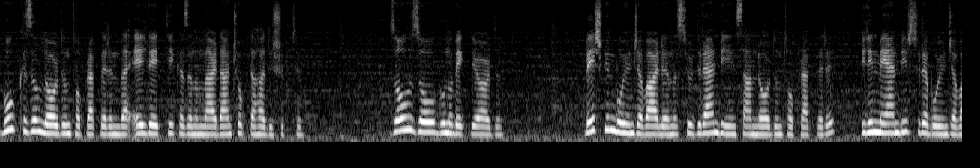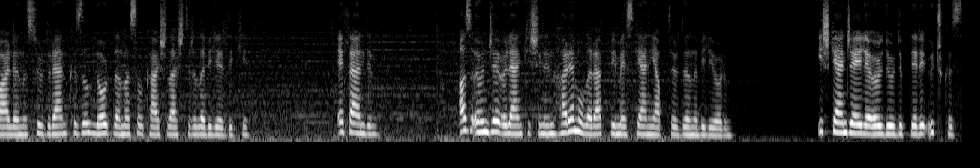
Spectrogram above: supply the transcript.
Bu, Kızıl Lord'un topraklarında elde ettiği kazanımlardan çok daha düşüktü. Zhou Zhou bunu bekliyordu. Beş gün boyunca varlığını sürdüren bir insan Lord'un toprakları, bilinmeyen bir süre boyunca varlığını sürdüren Kızıl Lord'la nasıl karşılaştırılabilirdi ki? Efendim, az önce ölen kişinin harem olarak bir mesken yaptırdığını biliyorum. İşkenceyle öldürdükleri üç kız.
